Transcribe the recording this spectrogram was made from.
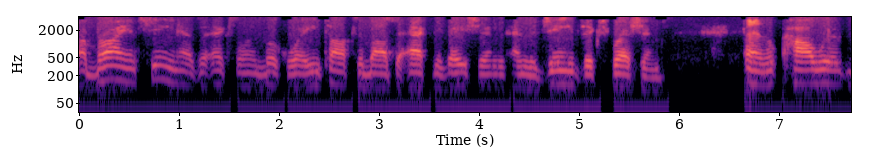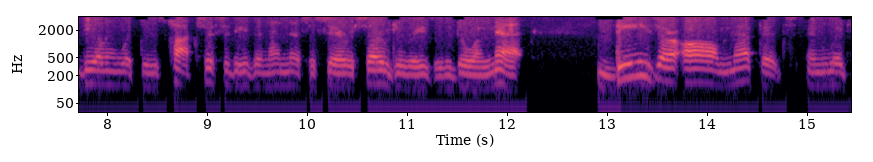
uh, Brian Sheen has an excellent book where he talks about the activation and the genes expressions and how we're dealing with these toxicities and unnecessary surgeries and doing that. These are all methods in which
